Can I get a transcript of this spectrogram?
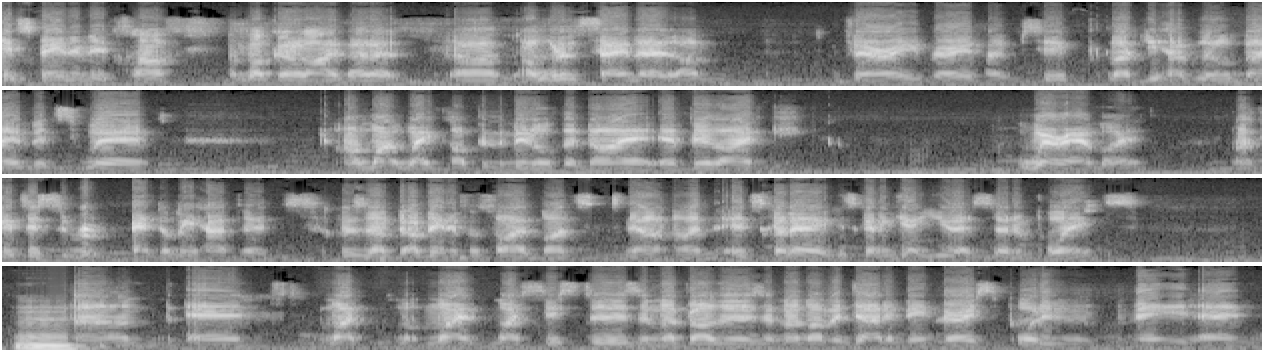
it's been a bit tough. I'm not to lie about it. Um, I wouldn't say that I'm very, very homesick. Like you have little moments where I might wake up in the middle of the night and be like, "Where am I?" Like it just randomly happens because I've, I've, been here for five months now, and it's gonna it's gonna get you at certain points. Mm. Um, and my, my my sisters and my brothers and my mum and dad have been very supportive of me, and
